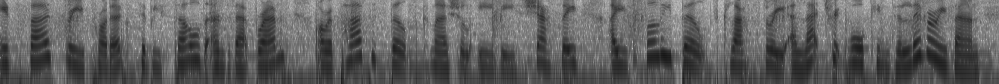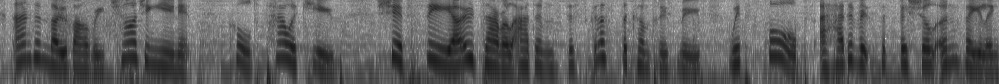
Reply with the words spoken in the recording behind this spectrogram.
Its first three products to be sold under that brand are a purpose built commercial EV chassis, a fully built Class 3 electric walk in delivery van, and a mobile recharging unit called PowerCube. Shyft CEO Daryl Adams discussed the company's move with Forbes ahead of its official unveiling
